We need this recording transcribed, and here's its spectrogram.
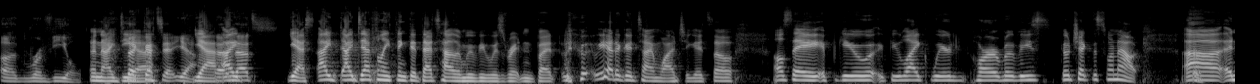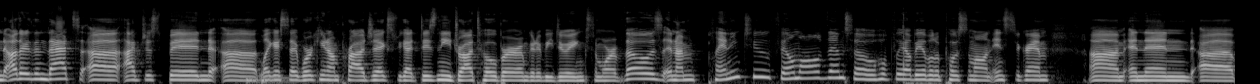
a reveal an idea that, that's it yeah yeah that, I, that's yes i i definitely yeah. think that that's how the movie was written but we had a good time watching it so i'll say if you if you like weird horror movies go check this one out Sure. Uh, and other than that, uh, I've just been, uh, like I said, working on projects. We got Disney Drawtober. I'm going to be doing some more of those, and I'm planning to film all of them. So hopefully, I'll be able to post them all on Instagram. Um, and then uh,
